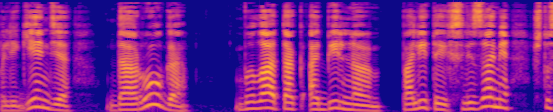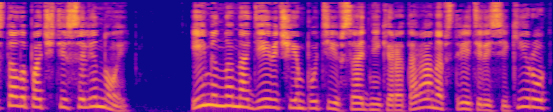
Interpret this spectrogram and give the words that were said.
По легенде, дорога была так обильно полита их слезами, что стала почти соляной. Именно на девичьем пути всадники Ротарана встретили Секиру,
